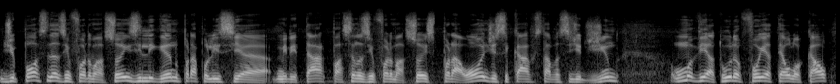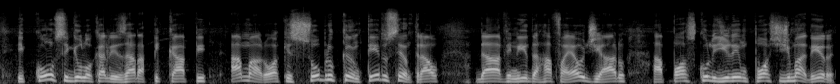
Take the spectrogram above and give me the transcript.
de posse das informações e ligando para a polícia militar, passando as informações para onde esse carro estava se dirigindo, uma viatura foi até o local e conseguiu localizar a picape Amarok sobre o canteiro central da Avenida Rafael Diaro após colidir em um poste de madeira.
